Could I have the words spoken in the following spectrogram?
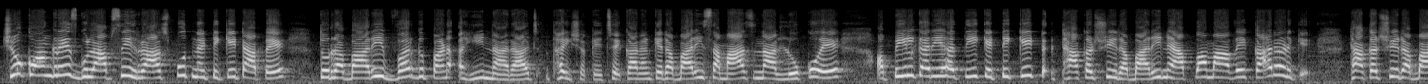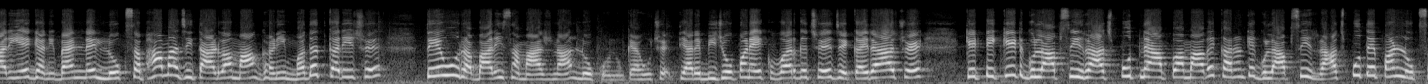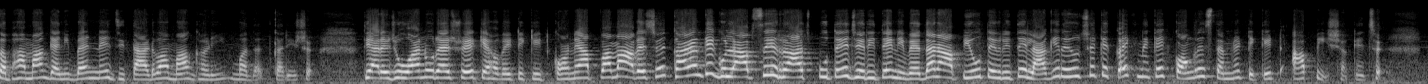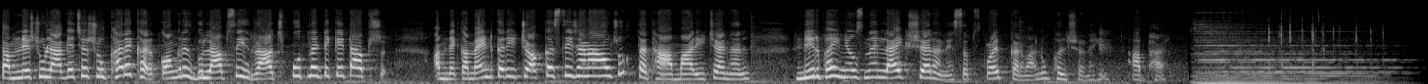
જો કોંગ્રેસ ગુલાબસિંહ રાજપૂતને ટિકિટ આપે, તો રબારી વર્ગ પણ અહીં નારાજ થઈ શકે છે. કારણ કે રબારી સમાજના લોકોએ અપીલ કરી હતી કે ટિકિટ ઠાકરસિંહ રબારીને આપવામાં આવે. કારણ કે ઠાકરસિંહ રબારીએ જ્ઞાનીબેનને લોકસભામાં જીતાડવામાં ઘણી મદદ કરી છે. તેવું રબારી સમાજના લોકોનું કહેવું છે. ત્યારે બીજો પણ એક વર્ગ છે જે કહી રહ્યા છે કે ટિકિટ ગુલાબસિંહ રાજપૂતને આપવામાં આવે કારણ કે ગુલાબસિંહ રાજપૂતે પણ લોકસભામાં ગેનીબેનને જીતાડવામાં ઘણી મદદ કરી છે. ત્યારે જોવાનું રહેશે કે હવે ટિકિટ કોને આપવામાં આવે છે. કારણ કે ગુલાબસિંહ રાજપૂતે જે રીતે નિવેદન આપ્યું તેવી રીતે લાગી રહ્યું છે કે કંઈક ને કંઈક કોંગ્રેસ તેમને ટિકિટ આપી શકે છે. તમને શું લાગે છે? શું ખરેખર કોંગ્રેસ ગુલાબસિંહ રાજપૂતને ટિકિટ આપશે? અમને કમેન્ટ કરી ચોક્કસથી જણાવજો તથા અમારી ચેનલ નિર્ભય ન્યૂઝને લાઇક, શેર અને સબસ્ક્રાઇબ કરવાનું ભૂલશો નહીં. આભાર.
